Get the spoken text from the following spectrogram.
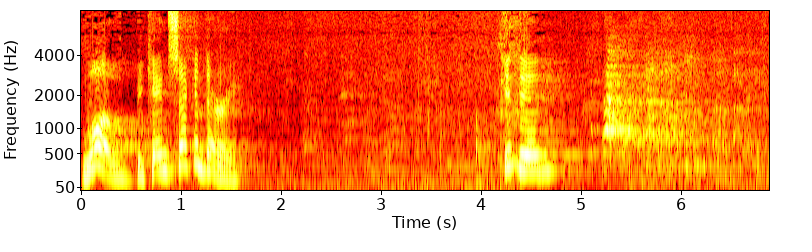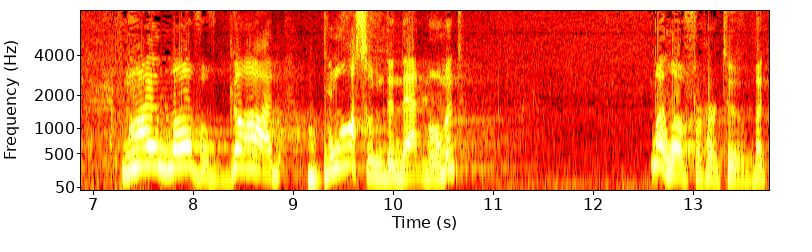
Love became secondary. It did. My love of God blossomed in that moment. My love for her too, but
